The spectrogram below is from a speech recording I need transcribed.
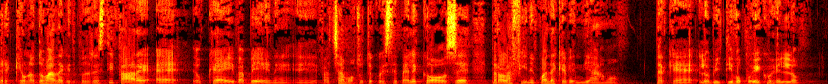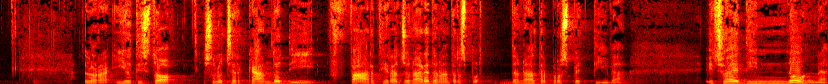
perché una domanda che ti potresti fare è, ok, va bene, eh, facciamo tutte queste belle cose, però alla fine quando è che vendiamo? Perché l'obiettivo poi è quello. Allora, io ti sto solo cercando di farti ragionare da un'altra, sport- da un'altra prospettiva, e cioè di non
